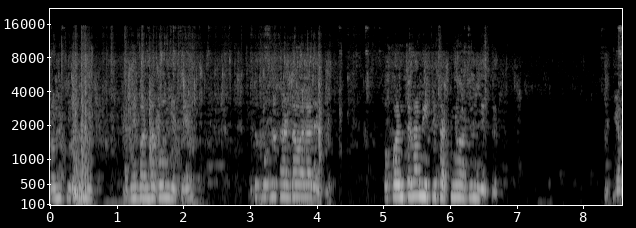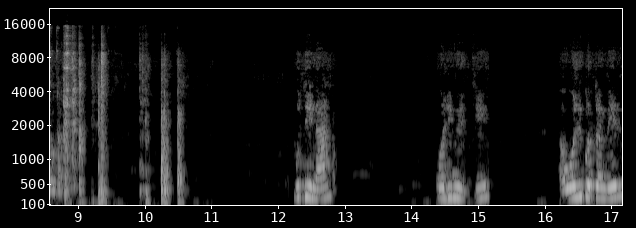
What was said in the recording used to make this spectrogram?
कमी पुरतं मीठ. आणि बंद करून घेते. तो पूर्ण थंड व्हायला देते. तोपर्यंत ना मी चटणी वाटून घेते. हे बघा पुदिना ओली मिरची ओली कोथिंबीर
